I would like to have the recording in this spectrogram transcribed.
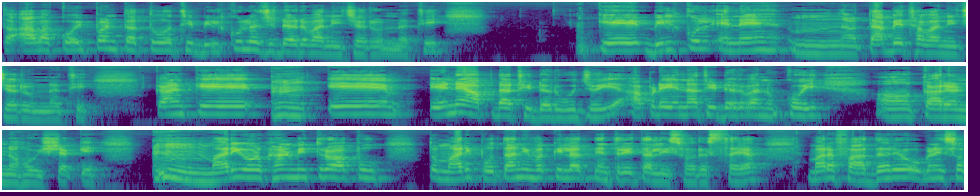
તો આવા કોઈ પણ તત્વોથી બિલકુલ જ ડરવાની જરૂર નથી. કે બિલકુલ એને તાબે થવાની જરૂર નથી. કારણ કે એ, એને આપણાથી ડરવું જોઈએ. આપણે એનાથી ડરવાનું કોઈ કારણ ન હોઈ શકે. મારી ઓળખાણ મિત્રો આપું, તો મારી પોતાની વકીલાતને ત્રેતાલીસ વર્ષ થયા. મારા ફાધરે ઓગણીસો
